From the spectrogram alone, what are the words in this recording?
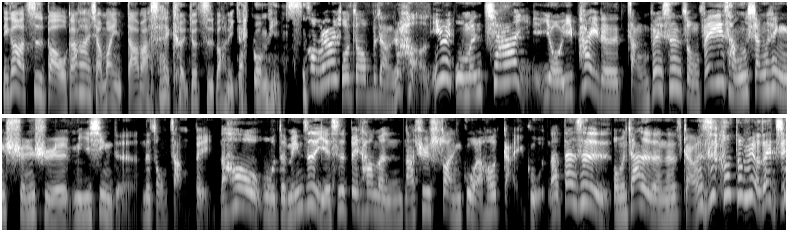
你干嘛自爆？我刚刚还想帮你打马赛克，你就自爆你改过名字。哦，没关系，我只要不讲就好。因为我们家有一派的长辈是那种非常相信玄学迷信的那种长辈，然后我的名字也是被他们拿去算过，然后改过。那但是我们家的人呢，改完之后都没有再叫。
